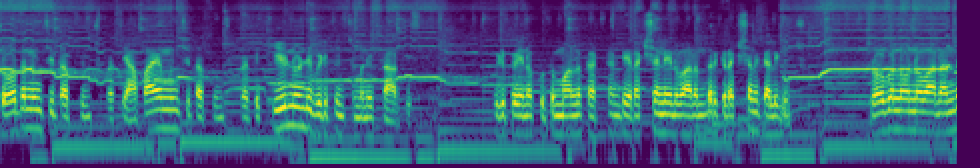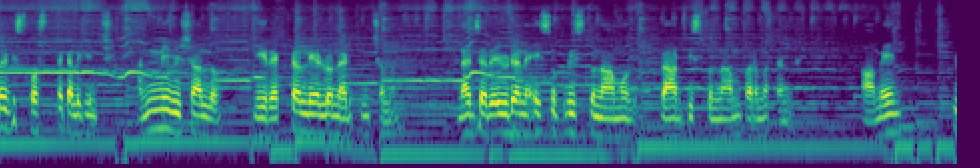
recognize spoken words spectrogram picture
శోధ నుంచి తప్పించి ప్రతి అపాయం నుంచి తప్పించి ప్రతి కీడు నుండి విడిపించమని ప్రార్థిస్తున్నాను. విడిపోయిన కుటుంబాలను కట్టండి. రక్షణ లేని వారందరికీ రక్షణ కలిగించు. రోగంలో ఉన్న వారందరికీ స్వస్థత కలిగించి. అన్ని విషయాల్లో నీ రెక్కల నీళ్ళు నడిపించమని. నజరేయుడైన యేసుక్రీస్తు నామములు ప్రార్థిస్తున్నాం పరమ తండ్రి. ఆమెన్. ఈ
